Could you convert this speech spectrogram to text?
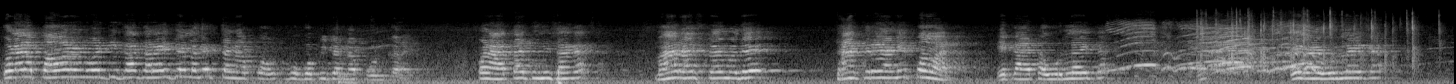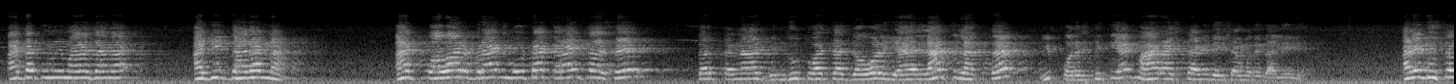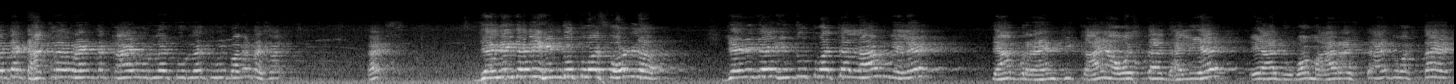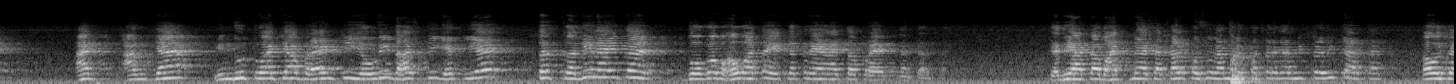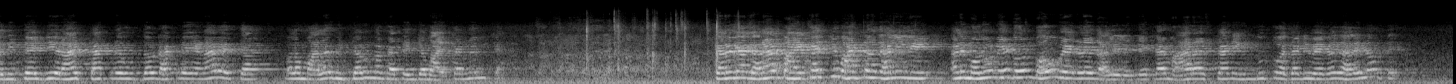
कोणाला पवारांवर टीका करायचं? लगेच त्यांना प- गोपीचंदना फोन करायचा. पण आता तुम्ही सांगा महाराष्ट्रामध्ये ठाकरे आणि पवार हे काय आता उरलंय का? हे काय उरलंय का? आता तुम्ही मला सांगा अजित दादांना आज पवार ब्रँड मोठा करायचा असेल तर त्यांना आज हिंदुत्वाच्या जवळ यायलाच लागतं. ही परिस्थिती आहे महाराष्ट्र आणि देशामध्ये झालेली आहे. आणि दुसरं त्या ठाकरे ब्रँडचं काय उरलं सुरलं तुम्ही बघत असाल. ज्याने ज्यांनी ज्यांनी हिंदुत्व सोडलं ज्याने जे हिंदुत्वाच्या लांब गेले त्या ब्रँडची काय अवस्था झाली आहे हे आज उभं महाराष्ट्र आज बघताय. आज आमच्या हिंदुत्वाच्या ब्रँडची एवढी धास्ती घेतली आहे तर कधी नाही तर दोघं भाऊ आता एकत्र येण्याचा प्रयत्न करतात. कधी आता बातम्या सकाळपासून आमचे पत्रकार मित्र विचारतात. अहो सर राज ठाकरे उद्धव ठाकरे येणार आहेत का? मला मला विचारू नका त्यांच्या बायकांना विचार. कारण या घरात बायकांची भांडणं झालेली आणि म्हणून हे दोन भाऊ वेगळे झालेले ते काय महाराष्ट्र आणि हिंदुत्वासाठी वेगळे झाले नव्हते.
